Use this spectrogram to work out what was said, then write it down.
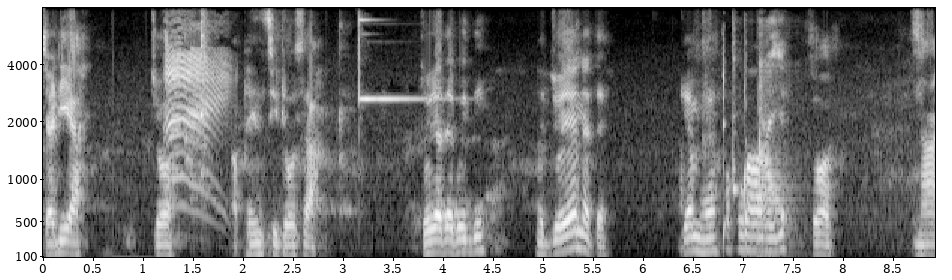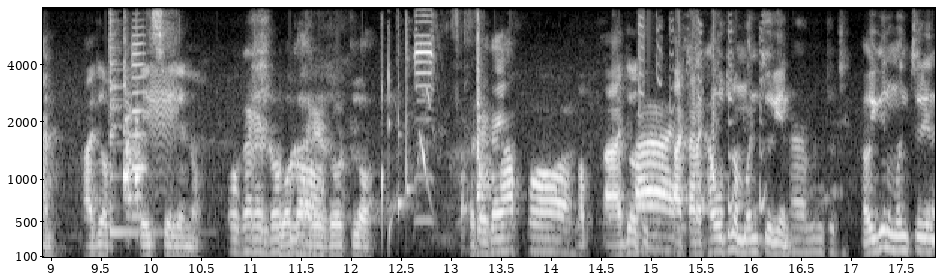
ચડિયા જો આ ફેન્સી ઢોસા જોયા તે કોઈ દી જોયા ને તે. કેમ હે? પકોડા જાય નાન આજો સ્પેશિયલ એનો. વઘારે વઘારે રોટલો. કઈ? પાપડ. આ તારે ખાવું હતું ને મંચુરિયન. આવી ગયું ને મંચુરિયન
